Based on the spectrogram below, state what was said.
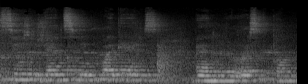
sing, dancing, play games, and rest from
